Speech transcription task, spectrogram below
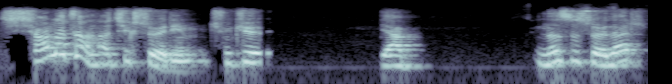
şarlatan açık söyleyeyim. Çünkü ya nasıl söyler?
